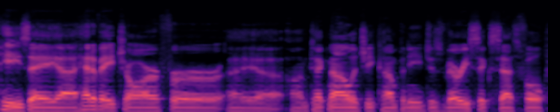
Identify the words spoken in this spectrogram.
He's a uh, head of HR for a uh, um, technology company, just very successful.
